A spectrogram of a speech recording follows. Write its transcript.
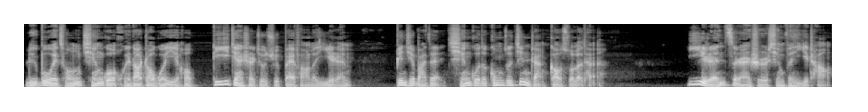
吕不韦从秦国回到赵国以后，第一件事就去拜访了异人，并且把在秦国的工作进展告诉了他。异人自然是兴奋异常，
